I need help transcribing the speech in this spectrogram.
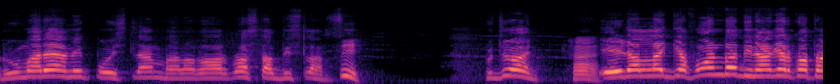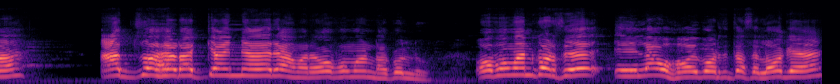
রুমারে আমি কইছিলাম ভালো ভাবার প্রস্তাব দিছিলাম। বুঝছেন? হ্যাঁ। এইটার লাগিয়া পনেরো দিন আগের কথা আজ হেডা কেন আমার অপমানটা করল। অপমান করছে এইলাও হয় বর্দিতাছে লগে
